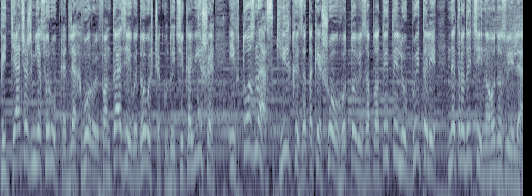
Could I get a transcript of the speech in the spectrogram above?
Дитяча ж м'ясорубка для хворої фантазії видовище куди цікавіше. І хто зна, скільки за таке шоу готові заплатити любителі нетрадиційного дозвілля?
